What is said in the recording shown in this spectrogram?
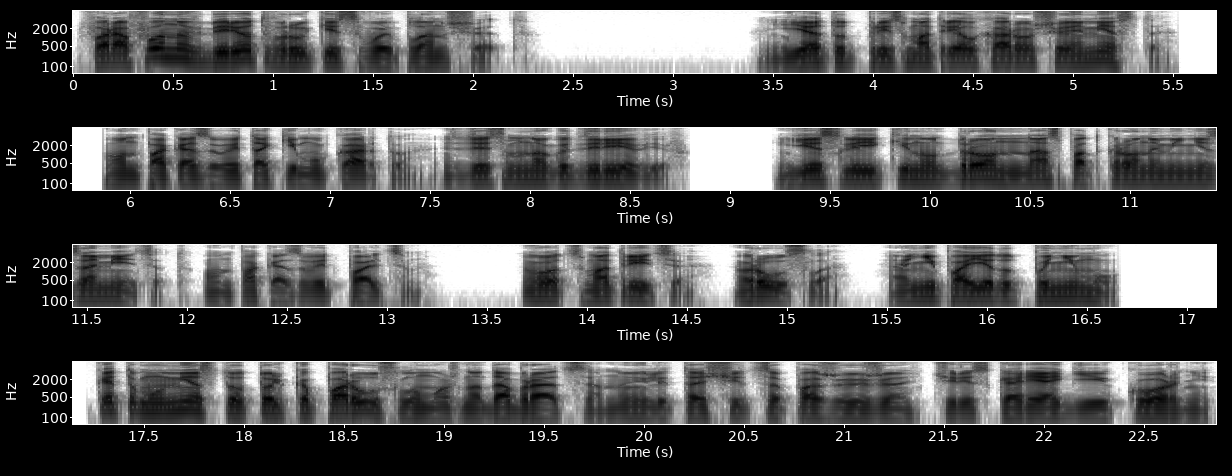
Фарафонов берет в руки свой планшет. «Я тут присмотрел хорошее место». Он показывает Акиму карту. «Здесь много деревьев. Если и кинут дрон, нас под кронами не заметят». Он показывает пальцем. «Вот, смотрите, русло. Они поедут по нему. К этому месту только по руслу можно добраться, ну или тащиться пожиже, через коряги и корни.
